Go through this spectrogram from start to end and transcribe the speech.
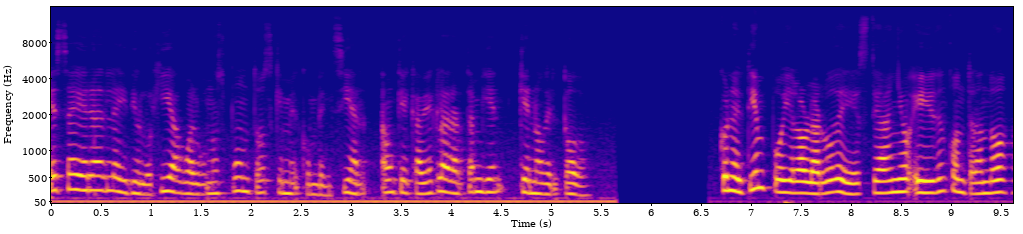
esa era la ideología o algunos puntos que me convencían, aunque cabe aclarar también que no del todo. Con el tiempo y a lo largo de este año he ido encontrando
